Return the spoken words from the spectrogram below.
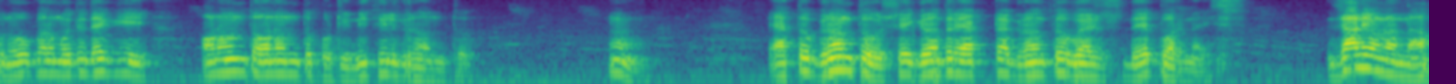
নৌকার মধ্যে দেখি অনন্ত অনন্ত কোটি নিখিল গ্রন্থ। হুম? এত গ্রন্থ, সেই গ্রন্থের একটা গ্রন্থ ব্যাসদেব পড়ে নাই। জানি ওনার নাম।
